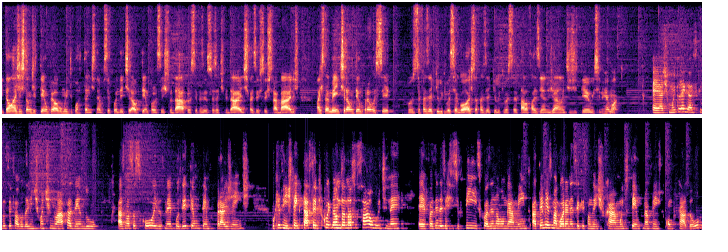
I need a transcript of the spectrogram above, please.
Então a gestão de tempo é algo muito importante, né? Você poder tirar o tempo para você estudar, para você fazer as suas atividades, fazer os seus trabalhos, mas também tirar um tempo para você, você fazer aquilo que você gosta, fazer aquilo que você estava fazendo já antes de ter o ensino remoto. É, acho muito legal isso que você falou da gente continuar fazendo as nossas coisas, né? Poder ter um tempo para a gente. Porque assim, a gente tem que estar sempre cuidando da nossa saúde, né? É, fazendo exercício físico, fazendo alongamento, até mesmo agora nessa questão de a gente ficar muito tempo na frente do computador,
